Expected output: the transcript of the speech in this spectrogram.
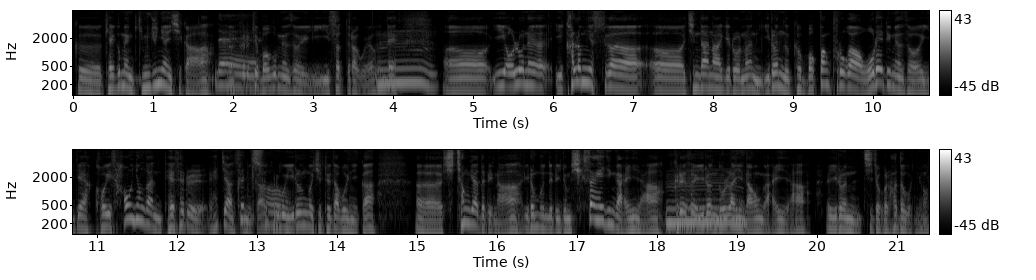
그 개그맨 김준현 씨가 네. 그렇게 먹으면서 있었더라고요. 근데 음. 어이 언론의 이 칼럼니스트가 어 진단하기로는 이런 그 먹방 프로가 오래되면서 이제 거의 4, 5년간 대세를 했지 않습니까? 그쵸. 그리고 이런 것이 되다 보니까 어 시청자들이나 이런 분들이 좀 식상해진 거 아니냐. 그래서 음. 이런 논란이 나온 거 아니냐. 이런 지적을 하더군요.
